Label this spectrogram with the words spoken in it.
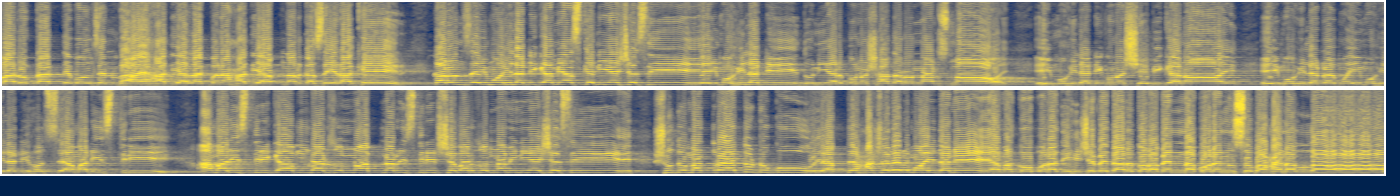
ফারুক ডাক দিয়ে বলছেন, ভাই, হাদিয়া লাগবে না, হাদিয়া আপনার কাছেই রাখেন কারণ যেই মহিলাটিকে আমি আজকে নিয়ে এসেছি, এই মহিলাটি দুনিয়ার কোনো সাধারণ নার্স নয়। এই মহিলাটি কোনো সেবিকা নয়। এই মহিলাটা, এই মহিলাটি হচ্ছে আমার স্ত্রী। আমার স্ত্রীকে আপনার জন্য, আপনার স্ত্রীর সেবার জন্য আমি নিয়ে এসেছি। শুধুমাত্র এতটুকুই, আপনি হাসরের ময়দানে আমাকে অপরাধী হিসেবে দাঁড় করাবেন না, পড়েন সুবহানাল্লাহ।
